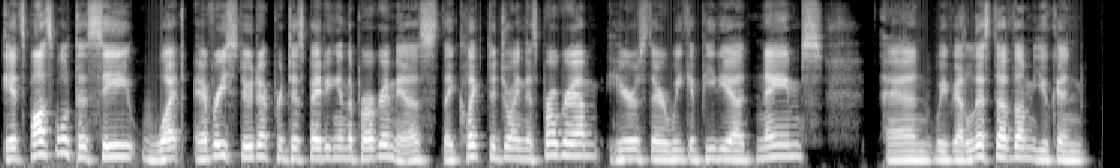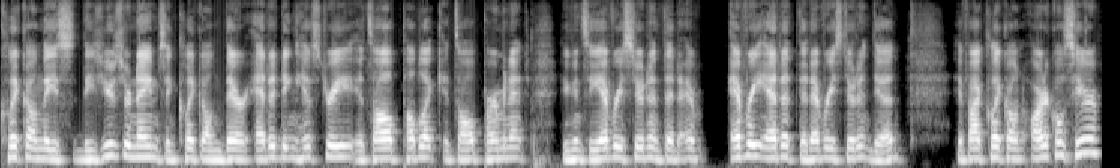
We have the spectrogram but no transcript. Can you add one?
It's possible to see what every student participating in the program is. They click to join this program. Here's their Wikipedia names, and we've got a list of them. You can click on these, these usernames and click on their editing history. It's all public. It's all permanent. You can see every student that every edit that every student did. If I click on articles here,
